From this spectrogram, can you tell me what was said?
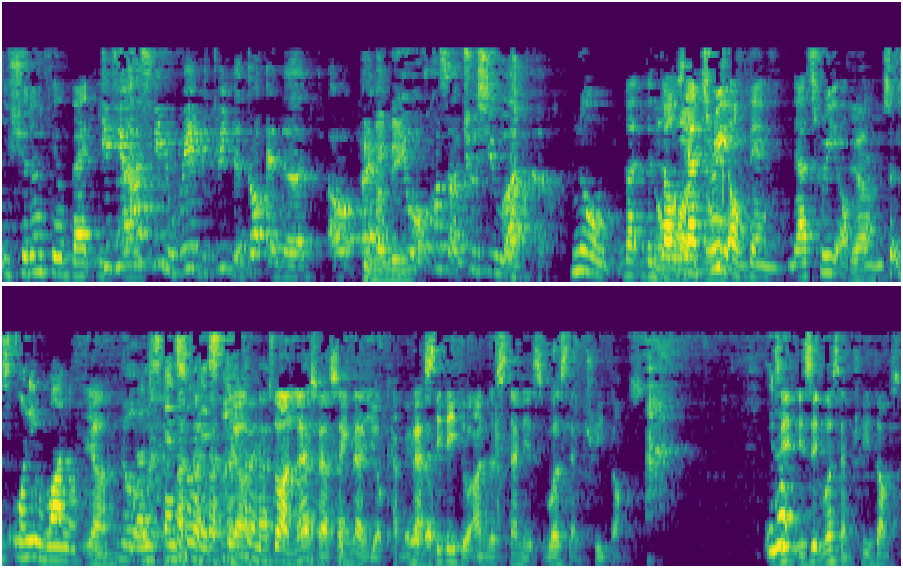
you shouldn't feel bad If you I, ask me to weigh between the dog and the uh, Human and you, of course I'll choose you. Uh. No, but the No dogs, there one, are three no. of them. There are three of Yeah. them. So it's only one of Yeah. them. No. You understand? So it's different. Yeah. So unless you are saying that your capacity to understand is worse than three dogs, You is know, it is it worse than three dogs?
